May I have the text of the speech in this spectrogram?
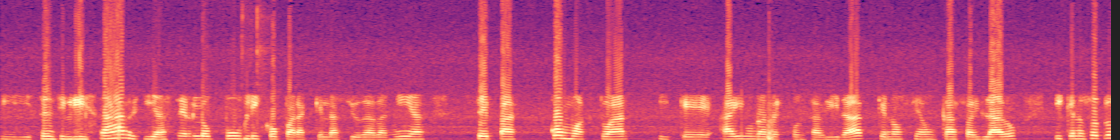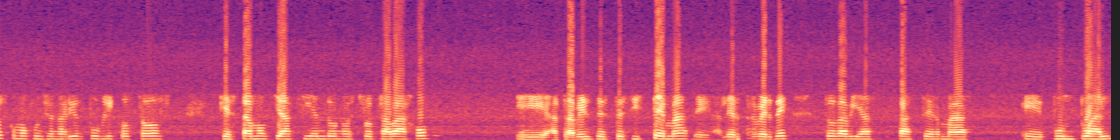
y sensibilizar y hacerlo público para que la ciudadanía sepa cómo actuar y que hay una responsabilidad, que no sea un caso aislado y que nosotros como funcionarios públicos, todos que estamos ya haciendo nuestro trabajo eh, a través de este sistema de alerta verde, todavía va a ser más eh, puntual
